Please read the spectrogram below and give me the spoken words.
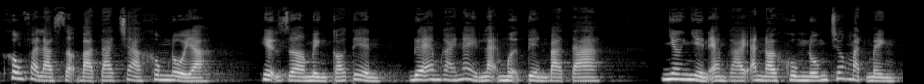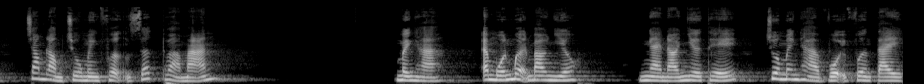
Không phải là sợ bà ta trả không nổi à? Hiện giờ mình có tiền, đứa em gái này lại mượn tiền bà ta. Nhưng nhìn em gái ăn nói khung núm trước mặt mình, trong lòng Chu Minh Phượng rất thỏa mãn. Minh Hà, em muốn mượn bao nhiêu? Nghe nói như thế, Chu Minh Hà vội vươn tay,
